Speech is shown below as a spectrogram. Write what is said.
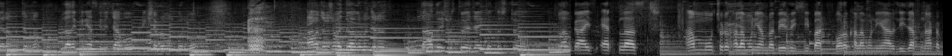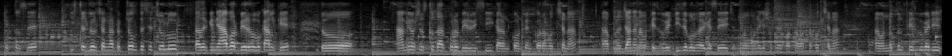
বেড়ানোর জন্য। তাদেরকে নিয়ে আজকে যাব রিক্সা ভ্রমণ করব। আমার জন্য সবাই দোয়া করবেন যেন তাড়াতাড়ি সুস্থ হয়ে যায় যথেষ্ট। গাইস এট লাস্ট আম্মু ছোট খালামুনি আমরা বের হয়েছি বাট বড় খালামুনি আর লিজাফ নাটক করতেছে। স্টার জলসার নাটক চলতেছে চলুক তাদেরকে নিয়ে আবার বের হব কালকে। তো আমি অসুস্থ তারপরে বের হইছি, কারণ কন্টেন্ট করা হচ্ছে না। আর আপনারা জানেন, আমার ফেসবুকে ডিজেবল হয়ে গেছে, এই জন্য অনেকের সাথে কথাবার্তা হচ্ছে না। আমার নতুন ফেসবুক আইডির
